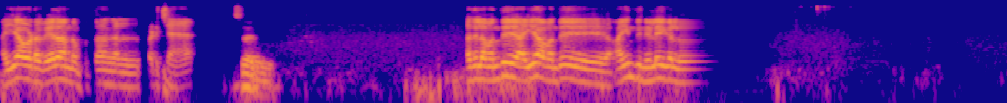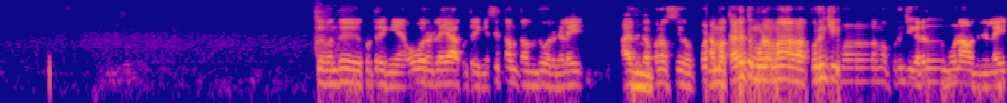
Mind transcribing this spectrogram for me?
ஐயாவோட வேதாந்த புத்தகங்கள் படிச்சேன். சரி. அதுல வந்து ஐயா வந்து ஐந்து நிலைகள் வந்து கொடுத்துருக்கீங்க. ஒவ்வொரு நிலையா கொடுத்துருக்கீங்க. சித்தாந்தம் வந்து ஒரு நிலை. அதுக்கப்புறம் நம்ம கருத்து மூலமா புரிஞ்சு மூலமா புரிஞ்சுக்கிறது மூணாவது நிலை.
